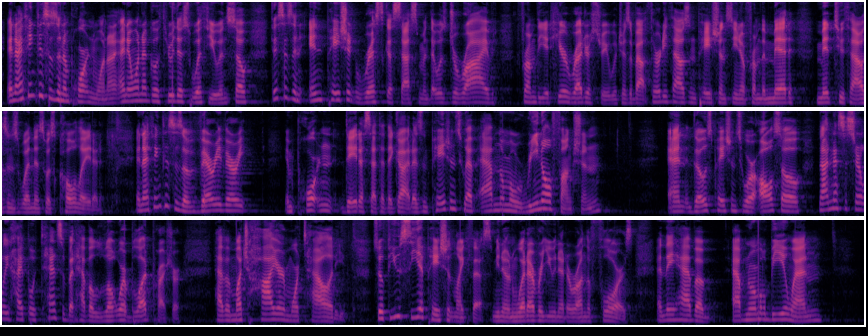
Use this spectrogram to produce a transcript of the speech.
And I think this is an important one, and I want to go through this with you. And so, this is an inpatient risk assessment that was derived from the ADHERE registry, which is about 30,000 patients, you know, from the mid mid 2000s when this was collated. And I think this is a very, very important data set that they got, as in patients who have abnormal renal function, and those patients who are also not necessarily hypotensive but have a lower blood pressure have a much higher mortality. So if you see a patient like this, you know, in whatever unit or on the floors, and they have a abnormal BUN,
